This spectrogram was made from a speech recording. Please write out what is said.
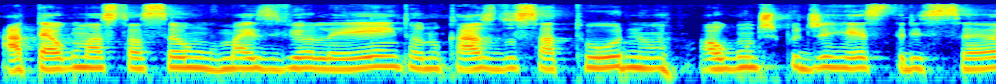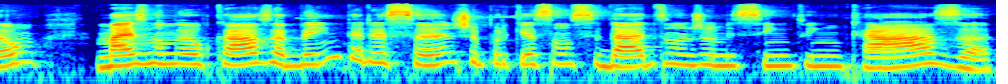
até alguma situação mais violenta, ou no caso do Saturno, algum tipo de restrição. Mas no meu caso é bem interessante porque são cidades onde eu me sinto em casa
